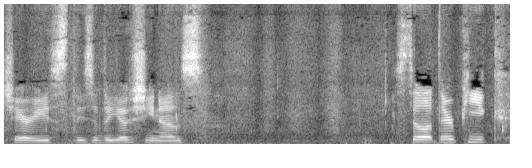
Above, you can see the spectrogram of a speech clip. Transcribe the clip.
cherries. These are the Yoshinos. Still at their peak.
